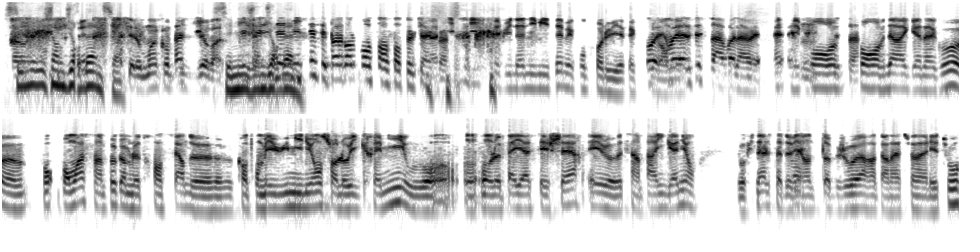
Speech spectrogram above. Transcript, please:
c'est une légende urbaine, ça. C'est le moins qu'on puisse dire. C'est une légende urbaine. L'unanimité, c'est pas dans le bon sens, en tout cas. c'est l'unanimité, mais contre lui, effectivement. Ouais, c'est ça, voilà. Ouais. Et pour, pour en revenir à Ganago, euh, pour, pour moi, c'est un peu comme le transfert de quand on met 8 millions sur Loïc Rémy, où on, on, le paye assez cher et euh, c'est un pari gagnant. Au final, ça devient un top joueur international et tout.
